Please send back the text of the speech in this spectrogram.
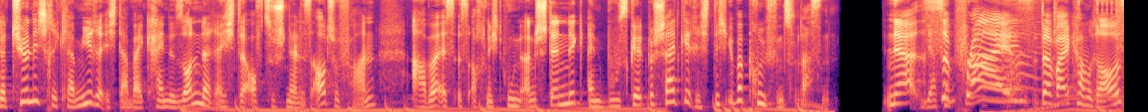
Natürlich reklamiere ich dabei keine Sonderrechte auf zu schnelles Autofahren, aber es ist auch nicht unanständig, ein Bußgeldbescheid gerichtlich überprüfen zu lassen. Ja, ja surprise! Dabei kam raus,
